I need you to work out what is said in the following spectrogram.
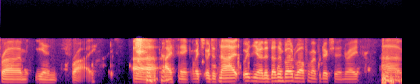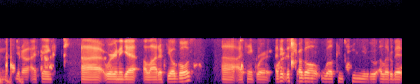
from Ian Frye. Uh, Okay. I think, which which is not, you know, this doesn't bode well for my prediction, right? Um, you know, I think uh, we're going to get a lot of field goals. Uh, I think we're. I think the struggle will continue a little bit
